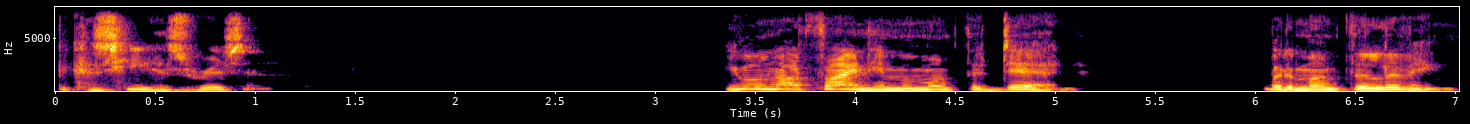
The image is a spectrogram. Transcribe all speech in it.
because He has risen. You will not find Him among the dead, but among the living.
